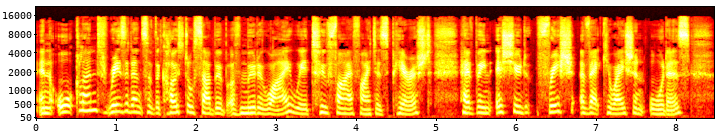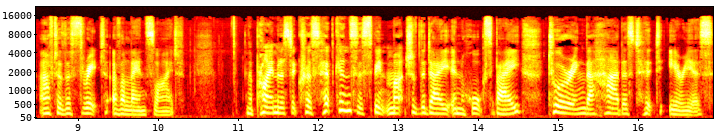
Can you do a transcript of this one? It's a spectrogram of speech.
In Auckland, residents of the coastal suburb of Muriwai, where two firefighters perished, have been issued fresh evacuation orders after the threat of a landslide. The Prime Minister Chris Hipkins has spent much of the day in Hawke's Bay touring the hardest hit areas.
